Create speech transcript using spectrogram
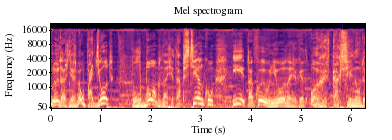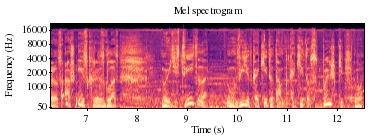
ну, даже не разбил, упадет лбом, значит, об стенку, и такое у него, значит, говорит, ой, говорит, как сильно ударился, аж искры из глаз. Ну и действительно, ну, он видит какие-то там какие-то вспышки. Вот.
